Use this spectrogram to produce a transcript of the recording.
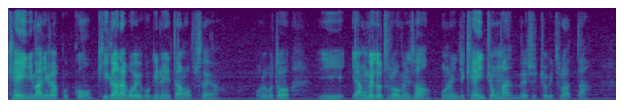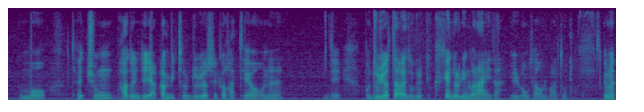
개인이 많이 갖고 있고 기관하고 외국인은 일단 없어요. 그리고 또 이 양매도 들어오면서 오늘 이제 개인 쪽만 매수 쪽이 들어왔다. 그럼 뭐 대충 봐도 이제 약간 밑으로 눌렸을 것 같아요 오늘. 근데 뭐 눌렸다가 해도 그렇게 크게 눌린 건 아니다. 일봉상으로 봐도. 그러면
